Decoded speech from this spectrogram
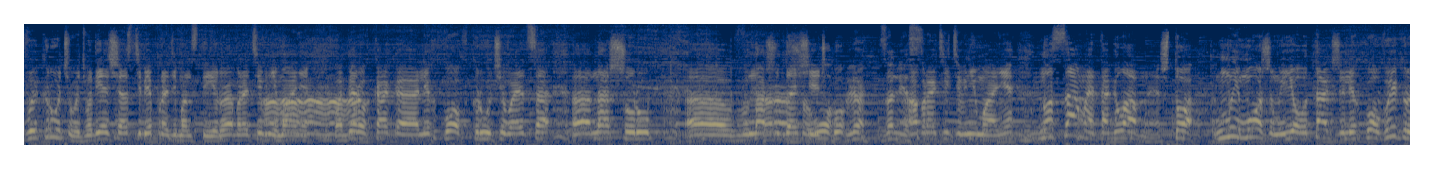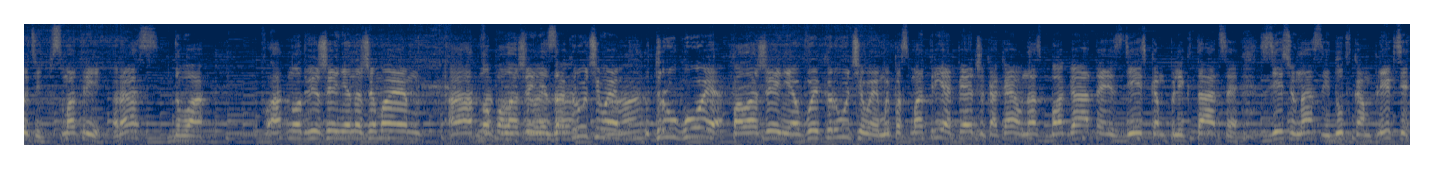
выкручивать. Вот я сейчас тебе продемонстрирую, обрати внимание. Во-первых, как а, легко вкручивается а, наш шуруп а, в нашу дощечку. Обратите внимание. Но самое-то главное, что мы можем ее вот так же легко выкрутить. Смотри, раз, два. Одно движение нажимаем, а одно положение закручиваем, Ага. другое положение выкручиваем. И посмотри, опять же, какая у нас богатая здесь комплектация. Здесь у нас идут в комплекте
